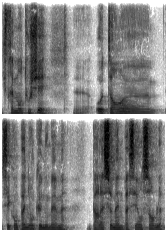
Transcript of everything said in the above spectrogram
extrêmement touchés, euh, autant euh, ces compagnons que nous-mêmes, par la semaine passée ensemble,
